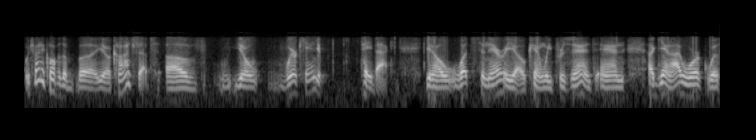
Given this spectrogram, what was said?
we're trying to come up with a uh, you know concept of you know where can you pay back? You know, what scenario can we present? And again, I work with,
